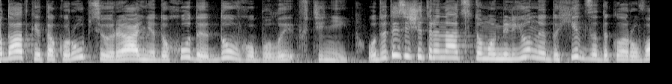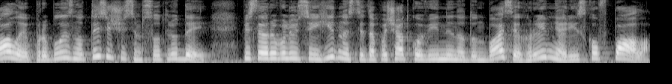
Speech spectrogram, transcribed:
податки та корупцію реальні доходи довго були в тіні. У 2013-му мільйонний дохід задекларували приблизно 1700 людей. Після революції гідності та початку війни на Донбасі гривня різко впала.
